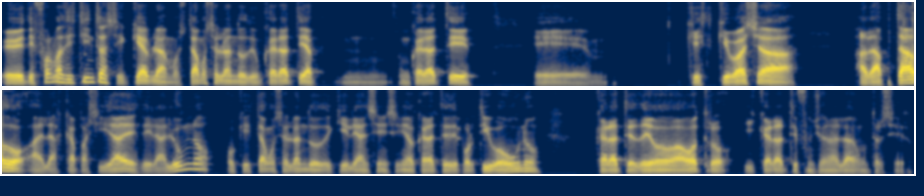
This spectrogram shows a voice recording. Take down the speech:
Eh, de formas distintas, ¿en qué hablamos? Estamos hablando de un karate, mm, un karate que, que vaya adaptado a las capacidades del alumno o que estamos hablando de que le han enseñado karate deportivo a uno, karate deo a otro y karate funcional a un tercero.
